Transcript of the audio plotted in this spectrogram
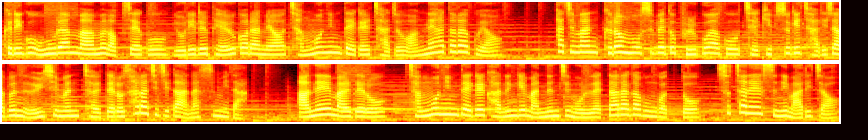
그리고 우울한 마음을 없애고 요리를 배울 거라며 장모님 댁을 자주 왕래하더라고요. 하지만 그런 모습에도 불구하고 제 깊숙이 자리 잡은 의심은 절대로 사라지지가 않았습니다. 아내의 말대로 장모님 댁을 가는 게 맞는지 몰래 따라가 본 것도 수차례 했으니 말이죠.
